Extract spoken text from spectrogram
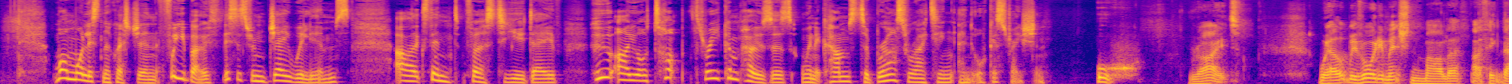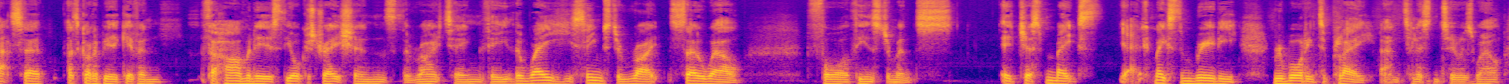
One more listener question for you both. This is from Jay Williams. I'll extend first to you, Dave. Who are your top three composers when it comes to brass writing and orchestration? Oh, right. Well, we've already mentioned Mahler. I think that's a, that's got to be a given the harmonies, the orchestrations, the writing, the the way he seems to write so well for the instruments, it just makes yeah, it makes them really rewarding to play and to listen to as well.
